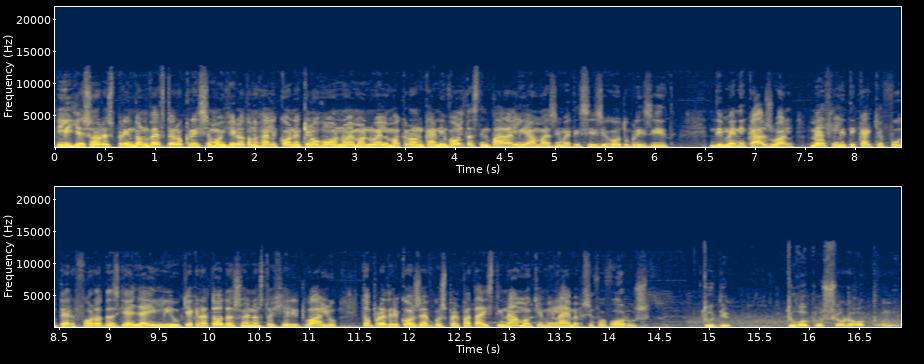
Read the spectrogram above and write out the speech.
Λίγες ώρες πριν τον δεύτερο κρίσιμο γύρο των γαλλικών εκλογών, ο Εμμανουέλ Μακρόν κάνει βόλτα στην παραλία μαζί με τη σύζυγό του Μπριζίτ. Ντυμένη casual, με αθλητικά και φούτερ, φορώντας γυαλιά ηλίου και κρατώντας ο ένας το χέρι του άλλου, το προεδρικό ζεύγος περπατάει στην άμμο και μιλάει με ψηφοφόρους. tout, dé- tout repose sur l'Europe pour nous.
